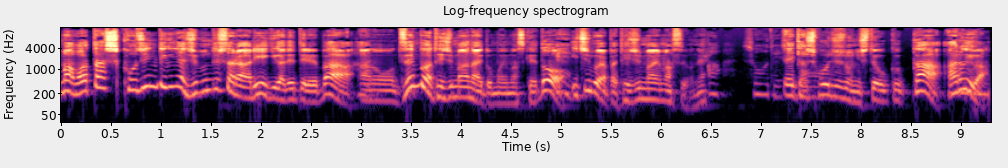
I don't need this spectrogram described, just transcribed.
まあ私個人的には自分でしたら利益が出てれば、はい、あの、全部は手締まわないと思いますけど、一部はやっぱり手締まいますよね。あ、そうですね。キャッシュポジションにしておくか、あるいは、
